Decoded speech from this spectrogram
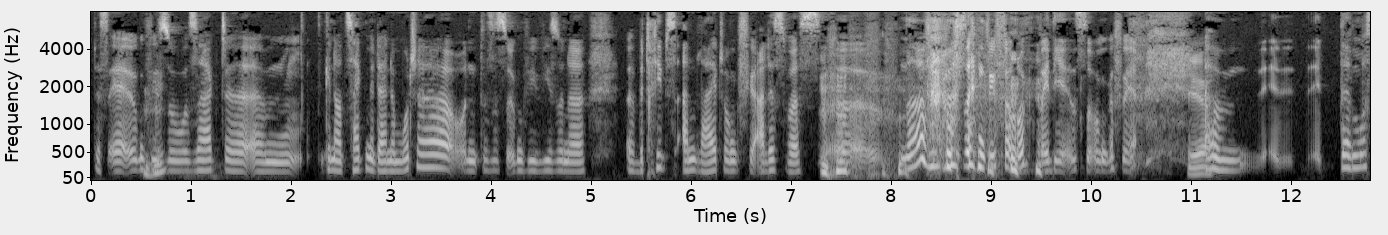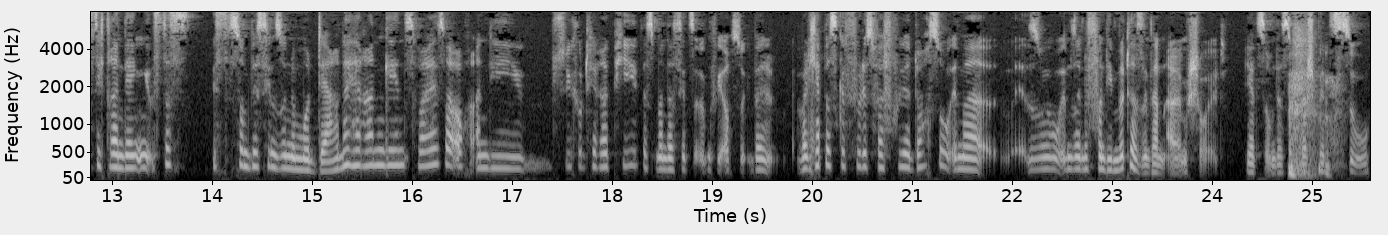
dass er irgendwie mhm. so sagte, ähm, genau, zeig mir deine Mutter und das ist irgendwie wie so eine äh, Betriebsanleitung für alles, was, mhm. äh, ne, was irgendwie verrückt bei dir ist, so ungefähr. Ja. Ähm, äh, da musste ich dran denken, ist das ist das so ein bisschen so eine moderne Herangehensweise auch an die Psychotherapie, dass man das jetzt irgendwie auch so über, weil ich habe das Gefühl, es war früher doch so immer so im Sinne von die Mütter sind an allem schuld. Jetzt, um das überspitzt zu,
